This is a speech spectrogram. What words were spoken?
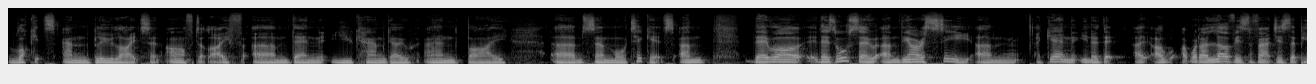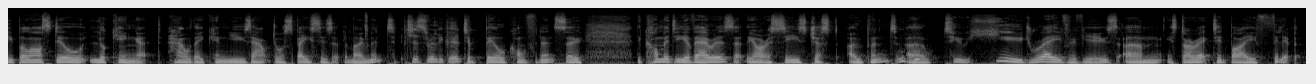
Rockets and Blue Lights, and Afterlife, um, then you can go and buy um, some more tickets. Um, there are there's also um, the RSC. Um, again, you know that I, I, what I love is the fact is that people are still looking at how they can use outdoor spaces at the moment which is really good. to build confidence. So, the Comedy of Errors at the RSC's just opened. Uh, two huge rave reviews. Um, it's directed by Philip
